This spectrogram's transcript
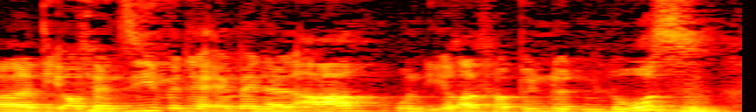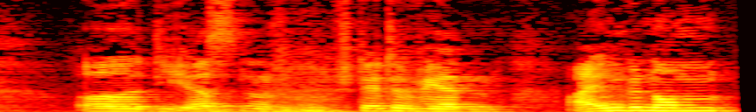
äh, die Offensive der MNLA und ihrer Verbündeten los. Äh, die ersten Städte werden eingenommen.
